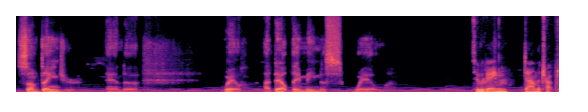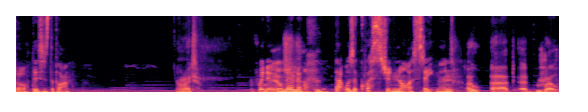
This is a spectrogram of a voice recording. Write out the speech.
some danger, and uh, well, I doubt they mean us well. So we're Very going down the trapdoor. This is the plan. All right. Wait, no, no, no. happy? That was a question, not a statement. Oh, uh, uh, well.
